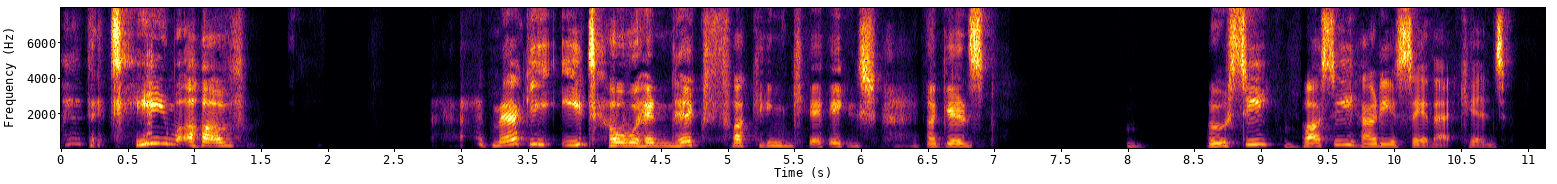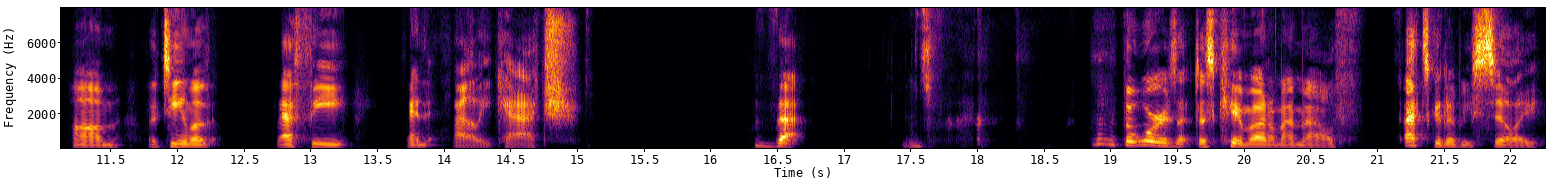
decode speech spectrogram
the team of Maki Itoh and Nick fucking Gage against Bussy, Bussy, how do you say that, kids? Um, the team of Effy and Allie Katch. That the words that just came out of my mouth. That's gonna be silly.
